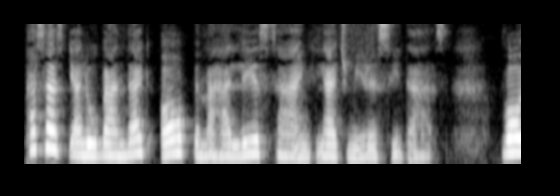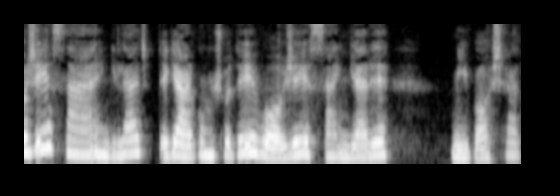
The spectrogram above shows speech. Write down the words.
پس از گلوبندک آب به محله سنگلج می رسیده است. واژه سنگلج دگرگون شده واژه سنگره می باشد.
